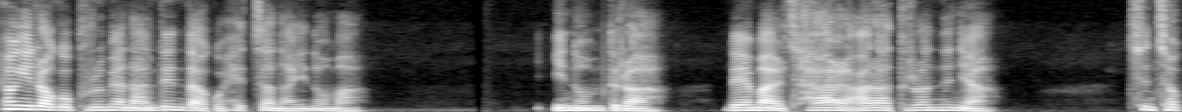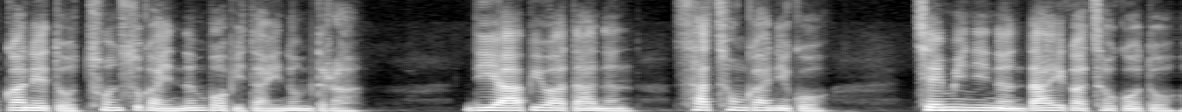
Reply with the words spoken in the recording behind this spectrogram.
형이라고 부르면 안 된다고 했잖아 이놈아. 이놈들아 내 말 잘 알아들었느냐. 친척 간에도 촌수가 있는 법이다 이놈들아. 네 아비와 나는 사촌간이고 재민이는 나이가 적어도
